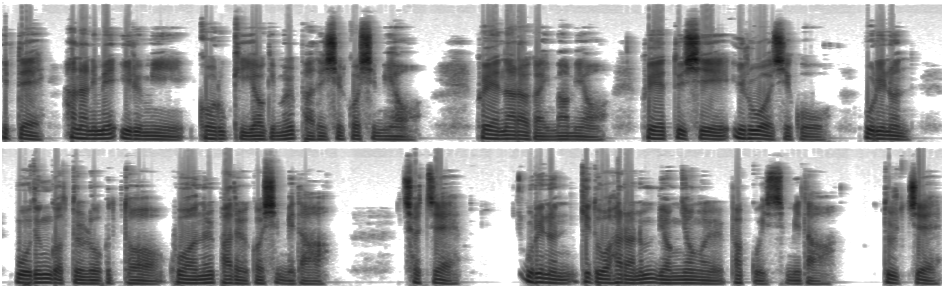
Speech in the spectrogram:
이때 하나님의 이름이 거룩히 여김을 받으실 것이며 그의 나라가 임하며 그의 뜻이 이루어지고 우리는 모든 것들로부터 구원을 받을 것입니다. 첫째, 우리는 기도하라는 명령을 받고 있습니다. 둘째,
